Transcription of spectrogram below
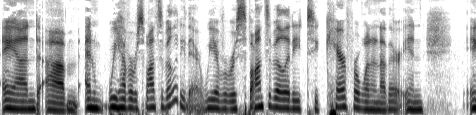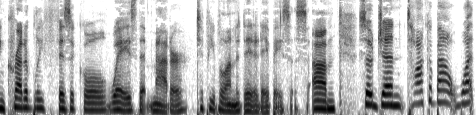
and um, and we have a responsibility there. We have a responsibility to care for one another in incredibly physical ways that matter to people on a day to day basis. Um, so, Jen, talk about what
